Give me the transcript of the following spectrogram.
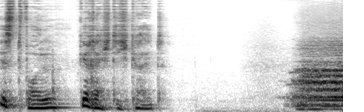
ist voll Gerechtigkeit. Wenn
